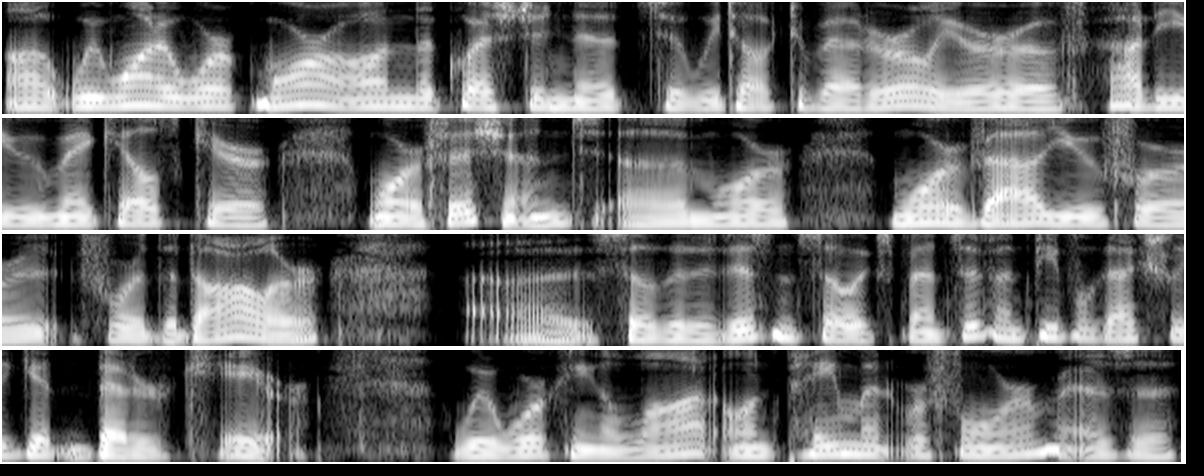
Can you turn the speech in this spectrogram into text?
Uh, we want to work more on the question that uh, we talked about earlier of how do you make healthcare more efficient, uh, more more value for for the dollar, uh, so that it isn't so expensive and people actually get better care. We're working a lot on payment reform as a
